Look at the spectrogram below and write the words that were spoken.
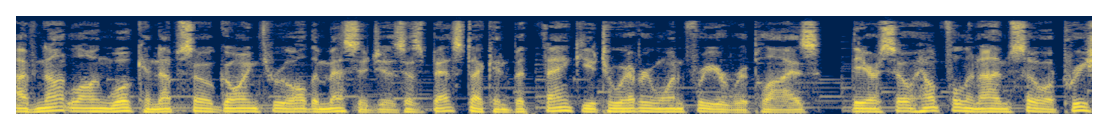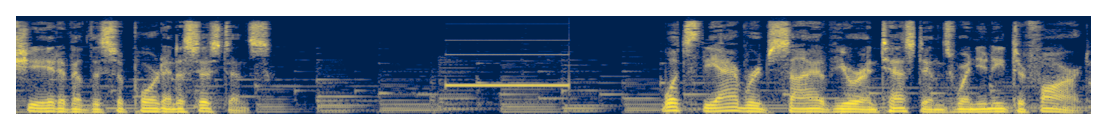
I've not long woken up so going through all the messages as best I can but thank you to everyone for your replies, they are so helpful and I'm so appreciative of the support and assistance. What's the average size of your intestines when you need to fart?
